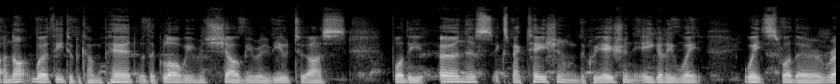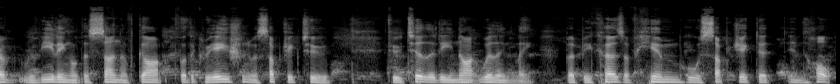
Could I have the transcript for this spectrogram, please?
are not worthy to be compared with the glory which shall be revealed to us. For the earnest expectation of the creation eagerly wait, waits for the re- revealing of the Son of God. For the creation was subject to futility not willingly, but because of him who subjected in hope,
